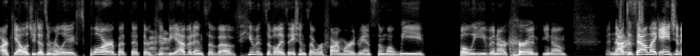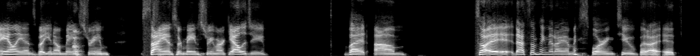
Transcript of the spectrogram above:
archaeology doesn't really explore, but that there mm-hmm. could be evidence of, of human civilizations that were far more advanced than what we believe in our current, you know, not right. to sound like ancient aliens, but, you know, mainstream science or mainstream archaeology. But, um, so it, that's something that I am exploring too, but I, it's,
